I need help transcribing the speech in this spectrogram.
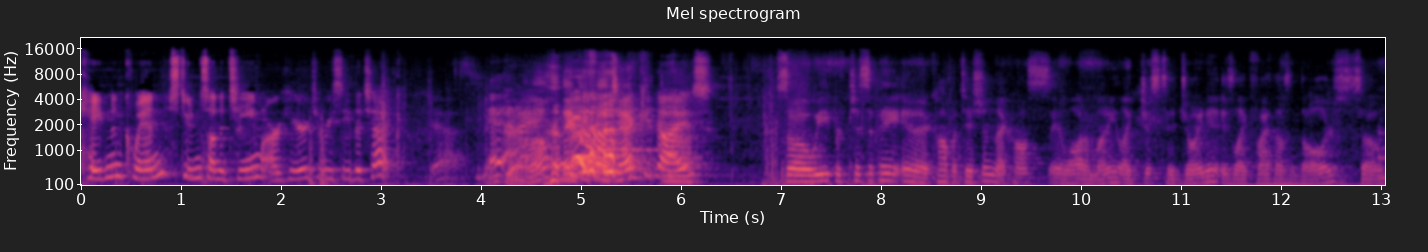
Caden and Quinn, students on the team, are here to receive the check. Yeah! Well, thank you for the check. Thank you guys. So we participate in a competition that costs a lot of money. Like just to join it is like five thousand dollars. So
